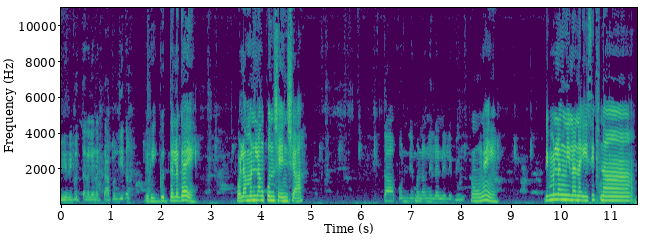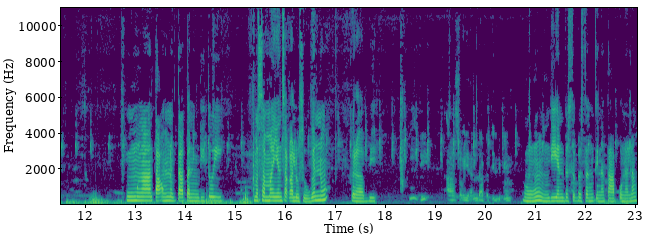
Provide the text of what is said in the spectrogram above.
Very good talaga nagtapon dito. Very good talaga eh. Wala man lang konsensya. Tapon, di man lang nila nilibing. Oo nga eh. Di man lang nila naisip na yung mga taong nagtatanim dito eh. Masama yan sa kalusugan, no? Grabe. Aso yan. Dapat ilibing. Oo, hindi yan basta-basta tinatapon na lang.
